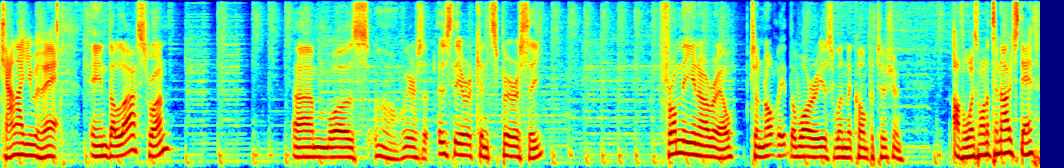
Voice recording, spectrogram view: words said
Can't argue with that. And the last one um, was oh, where is it? Is there a conspiracy from the NRL to not let the Warriors win the competition? I've always wanted to know, Steph.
